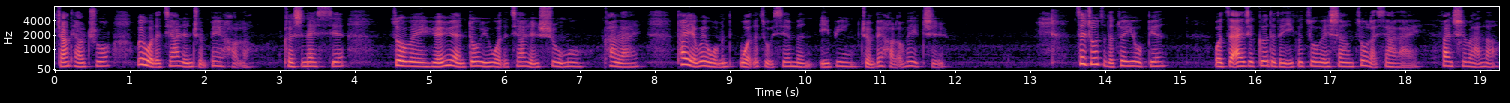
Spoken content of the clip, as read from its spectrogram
长条桌为我的家人准备好了，可是那些座位远远多于我的家人数目。看来，他也为我们我的祖先们一并准备好了位置。在桌子的最右边，我在挨着歌德的一个座位上坐了下来。饭吃完了，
